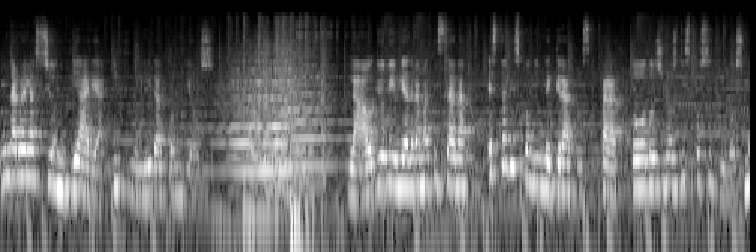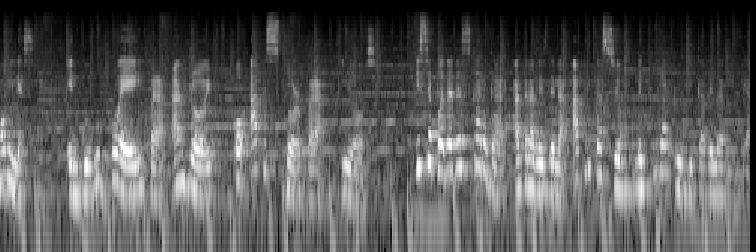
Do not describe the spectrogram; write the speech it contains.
una relación diaria y fluida con Dios. La audiobiblia dramatizada está disponible gratis para todos los dispositivos móviles, en Google Play para Android o App Store para iOS, y se puede descargar a través de la aplicación Lectura Pública de la Biblia.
